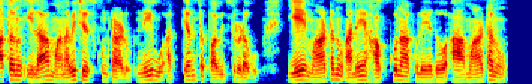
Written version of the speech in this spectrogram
అతను ఇలా మనవి చేసుకుంటాడు నీవు అత్యంత పవిత్రుడవు. ఏ మాటను అనే హక్కు నాకు లేదో ఆ మాటను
